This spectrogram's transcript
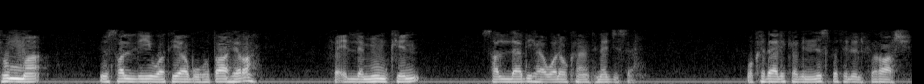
ثم يصلي وثيابه طاهرة فإن لم يمكن صلى بها ولو كانت نجسة. وكذلك بالنسبة للفراش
